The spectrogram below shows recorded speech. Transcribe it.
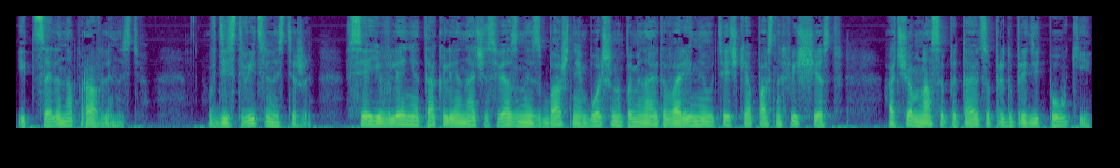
и целенаправленностью. В действительности же, все явления, так или иначе связанные с башней, больше напоминают аварийные утечки опасных веществ, о чем нас и пытаются предупредить пауки.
